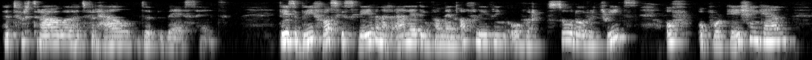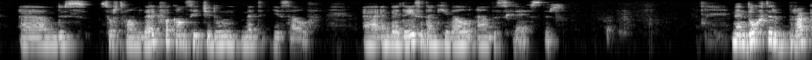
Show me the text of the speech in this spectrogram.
het vertrouwen, het verhaal, de wijsheid. Deze brief was geschreven naar aanleiding van mijn aflevering over solo retreats of op workation gaan, uh, dus een soort van werkvakantietje doen met jezelf. Uh, en bij deze dank je wel aan de schrijfster. Mijn dochter brak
